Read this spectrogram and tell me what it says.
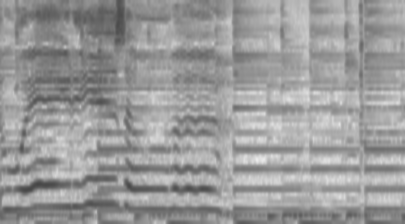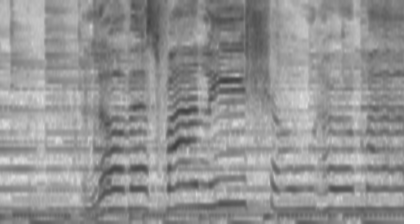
the wait is over, and love has finally showed her my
